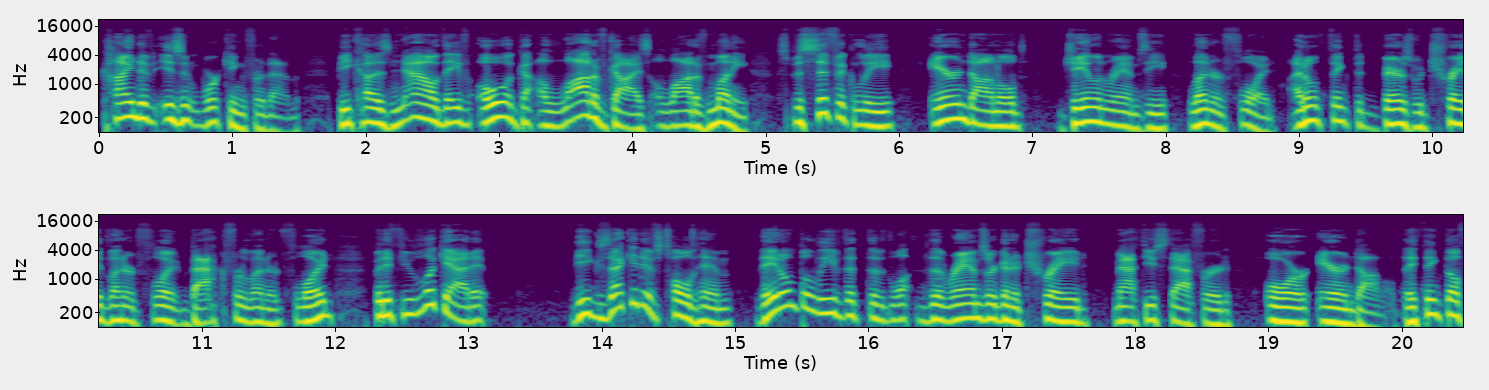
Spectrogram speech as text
kind of isn't working for them because now they've owe a, a lot of guys a lot of money, specifically Aaron Donald, Jalen Ramsey, Leonard Floyd. I don't think the Bears would trade Leonard Floyd back for Leonard Floyd, but if you look at it, the executives told him they don't believe that the the Rams are going to trade Matthew Stafford or Aaron Donald. They think they'll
